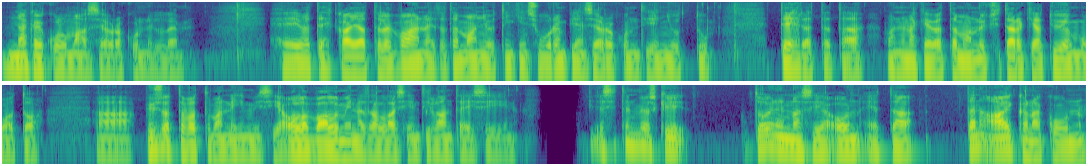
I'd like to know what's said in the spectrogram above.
näkökulmaa seurakunnille. He eivät ehkä ajattele vain, että tämä on joidenkin suurempien seurakuntien juttu tehdä tätä, vaan he näkevät, että tämä on yksi tärkeä työmuoto pysyä tavoittamaan ihmisiä, olla valmiina tällaisiin tilanteisiin. Ja sitten myöskin toinen asia on, että tänä aikana, kun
